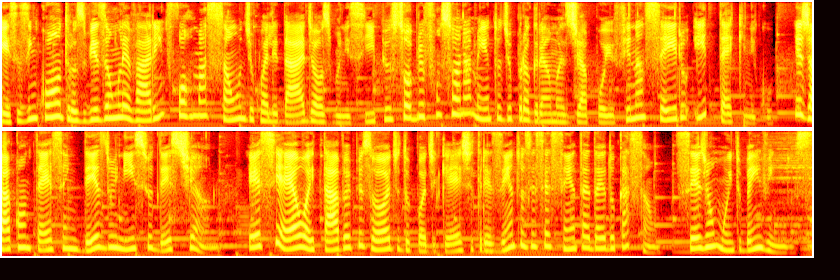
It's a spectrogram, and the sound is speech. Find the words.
Esses encontros visam levar informação de qualidade aos municípios sobre o funcionamento de programas de apoio financeiro e técnico, e já acontecem desde o início deste ano. Esse é o oitavo episódio do podcast 360 da Educação. Sejam muito bem-vindos.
